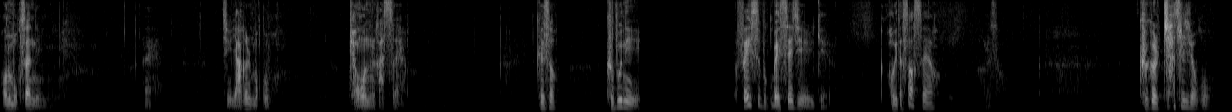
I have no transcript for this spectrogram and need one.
어느 목사님 예, 지금 약을 먹고 병원을 갔어요. 그래서 그분이 페이스북 메시지 이렇게 거기다 썼어요. 그걸 찾으려고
